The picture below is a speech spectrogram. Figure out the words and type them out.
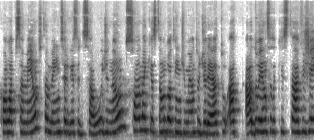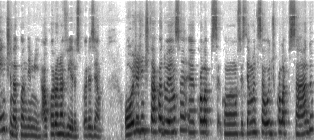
colapsamento também do serviço de saúde, não só na questão do atendimento direto à, à doença que está vigente na pandemia, ao coronavírus, por exemplo. Hoje a gente está com a doença, é, com o sistema de saúde colapsado,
